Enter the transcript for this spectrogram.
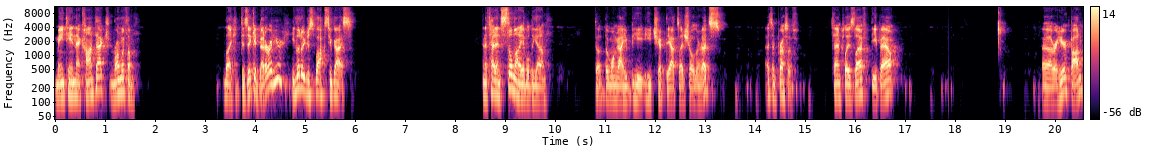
maintain that contact, run with them. Like, does it get better right here? He literally just blocks two guys, and the tight end's still not able to get him. The the one guy he he, he chipped the outside shoulder. That's that's impressive. 10 plays left, deep out. Uh, right here, bottom.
